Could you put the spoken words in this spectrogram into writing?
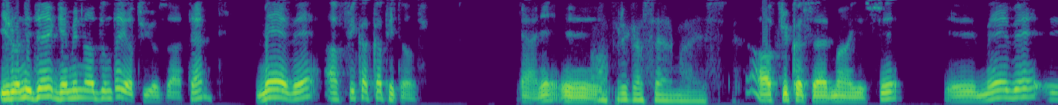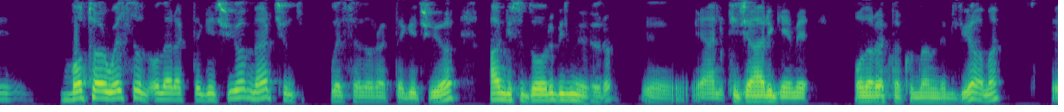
İroni de geminin adında yatıyor zaten. M ve Afrika Capital. Yani e, Afrika sermayesi. Afrika sermayesi. E, M ve e, motor vessel olarak da geçiyor, merchant vessel olarak da geçiyor. Hangisi doğru bilmiyorum. E, yani ticari gemi olarak da kullanılabiliyor ama e,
